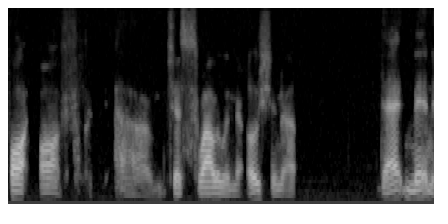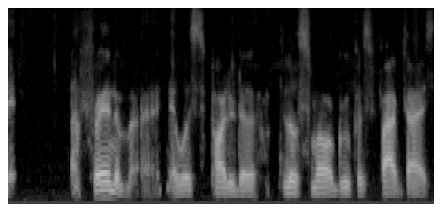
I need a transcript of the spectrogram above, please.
fought off um, just swallowing the ocean up. That minute, a friend of mine that was part of the little small group of five guys,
